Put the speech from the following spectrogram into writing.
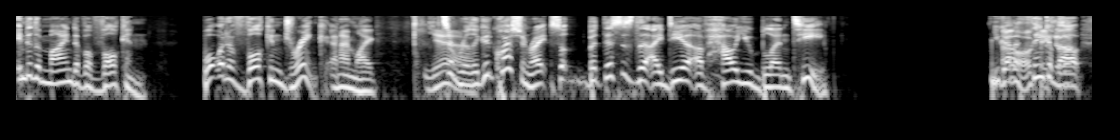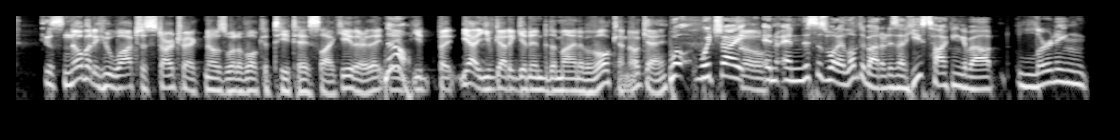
into the mind of a Vulcan. What would a Vulcan drink? And I'm like, Yeah. it's a really good question, right? So, but this is the idea of how you blend tea. You got to Oh, okay, think I- uh, about Because nobody who watches Star Trek knows what a Vulcan tea tastes like either. They, No. they, you, but yeah, you've got to get into the mind of a Vulcan. Okay. well, which I So- and and this is what I loved about it is that he's talking about learning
